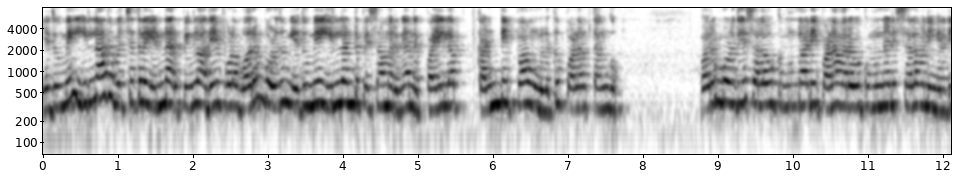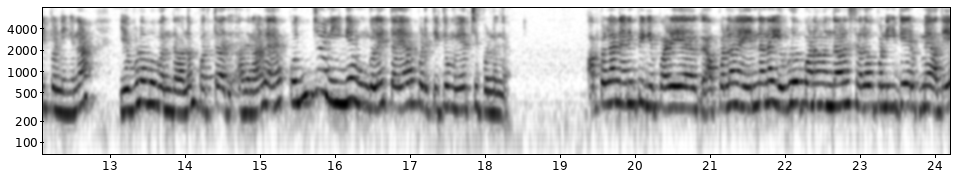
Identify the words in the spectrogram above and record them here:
எதுவுமே இல்லாத பட்சத்தில் என்ன இருப்பீங்களோ அதே போல் வரும்பொழுதும் எதுவுமே இல்லைன்ட்டு பேசாமல் இருங்க. அந்த பையில் கண்டிப்பாக உங்களுக்கு பணம் தங்கும். வரும்பொழுதே செலவுக்கு முன்னாடி பண வரவுக்கு முன்னாடி செலவை நீங்கள் ரெடி பண்ணீங்கன்னா எவ்வளவு வந்தாலும் பத்தாது. அதனால கொஞ்சம் நீங்கள் உங்களை தயார்படுத்திக்க முயற்சி பண்ணுங்க. அப்போல்லாம் நினைப்பீங்க பழைய அப்போல்லாம் என்னன்னா எவ்வளோ பணம் வந்தாலும் செலவு பண்ணிக்கிட்டே இருப்போமே அதே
